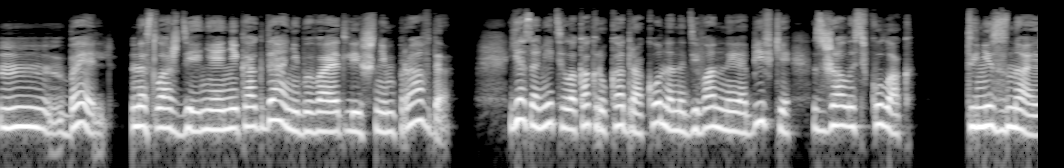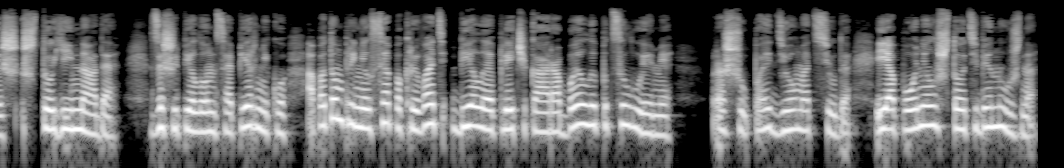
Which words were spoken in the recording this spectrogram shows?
«Ммм, Белль, наслаждение никогда не бывает лишним, правда?» Я заметила, как рука дракона на диванной обивке сжалась в кулак. «Ты не знаешь, что ей надо!» — зашипел он сопернику, а потом принялся покрывать белое плечико Арабеллы поцелуями. «Прошу, пойдем отсюда. Я понял, что тебе нужно.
